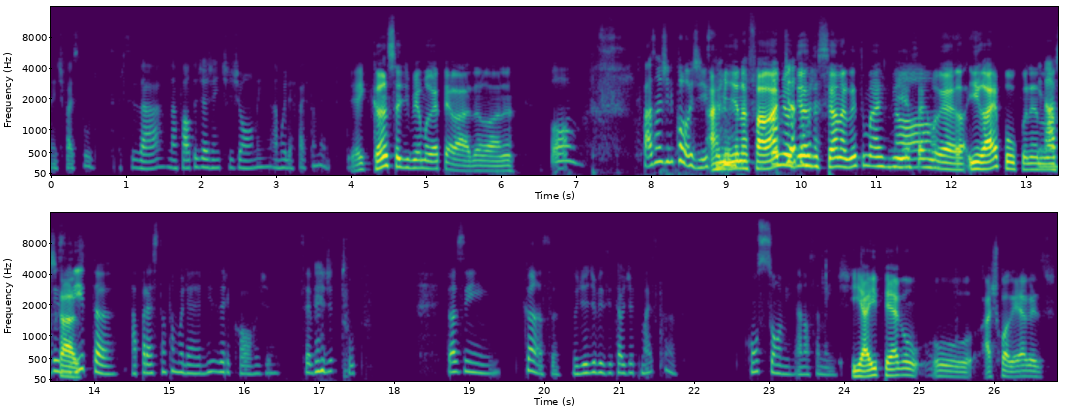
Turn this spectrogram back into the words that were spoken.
a gente faz tudo. Se precisar, na falta de agente de homem, a mulher faz também. E aí cansa de ver mulher pelada lá, né? Pô, quase uma ginecologista. As meninas falam, ai meu Deus mulher." do céu, não aguento mais ver essas Nossa. mulheres. E lá é pouco, né, E no na nosso caso. visita, aparece tanta mulher, misericórdia. Você vê de tudo. Então, assim, cansa. No dia de visita é o dia que mais cansa. Consome a nossa mente. E aí pegam o, as colegas,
